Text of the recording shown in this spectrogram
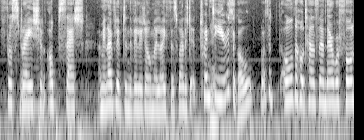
frustration, upset. I mean, I've lived in the village all my life as well. Twenty Yeah. years ago, was it all the hotels down there were full?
